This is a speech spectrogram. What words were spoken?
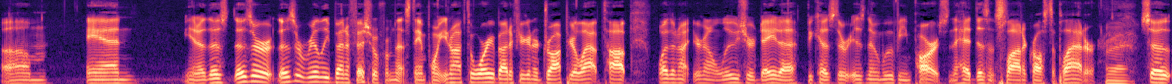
um, and you know those those are those are really beneficial from that standpoint. You don't have to worry about if you're going to drop your laptop, whether or not you're going to lose your data because there is no moving parts and the head doesn't slide across the platter. Right. So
